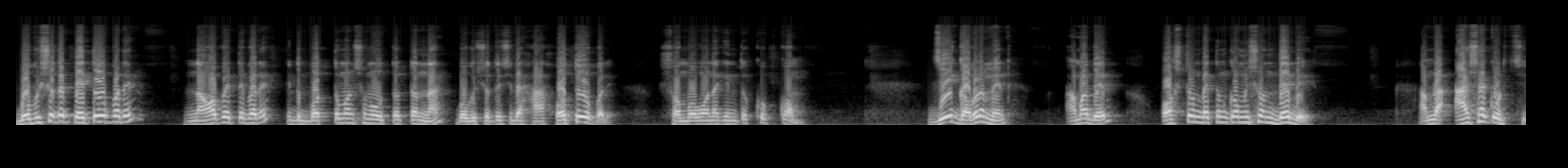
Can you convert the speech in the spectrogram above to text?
ভবিষ্যতে পেতেও পারে নাও পেতে পারে, কিন্তু বর্তমান সময় উত্তরটা না, ভবিষ্যতে সেটা হা, হতেও পারে। সম্ভাবনা কিন্তু খুব কম। যে গভর্নমেন্ট আমাদের অষ্টম বেতন কমিশন দেবে, আমরা আশা করছি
